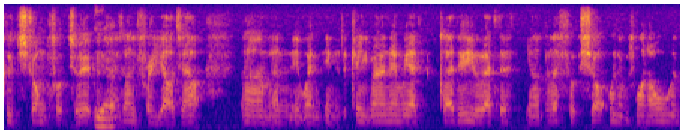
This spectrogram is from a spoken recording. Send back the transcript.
good strong foot to it. Yeah. It was only three yards out. Um, and it went into the keeper, and then we had Claddy who had the you know the left foot shot when it was one all, and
